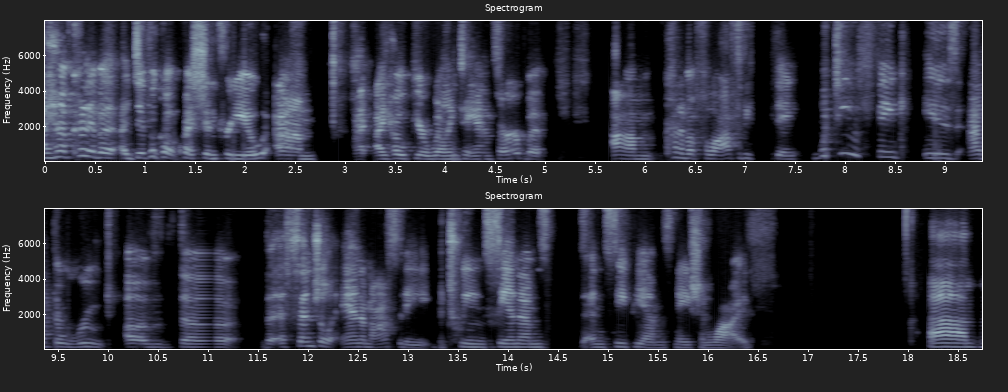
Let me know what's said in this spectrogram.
I have kind of a, a difficult question for you. Um, I, I, hope you're willing to answer, but um, kind of a philosophy thing. What do you think is at the root of the the essential animosity between CNMs and CPMs nationwide? Um,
